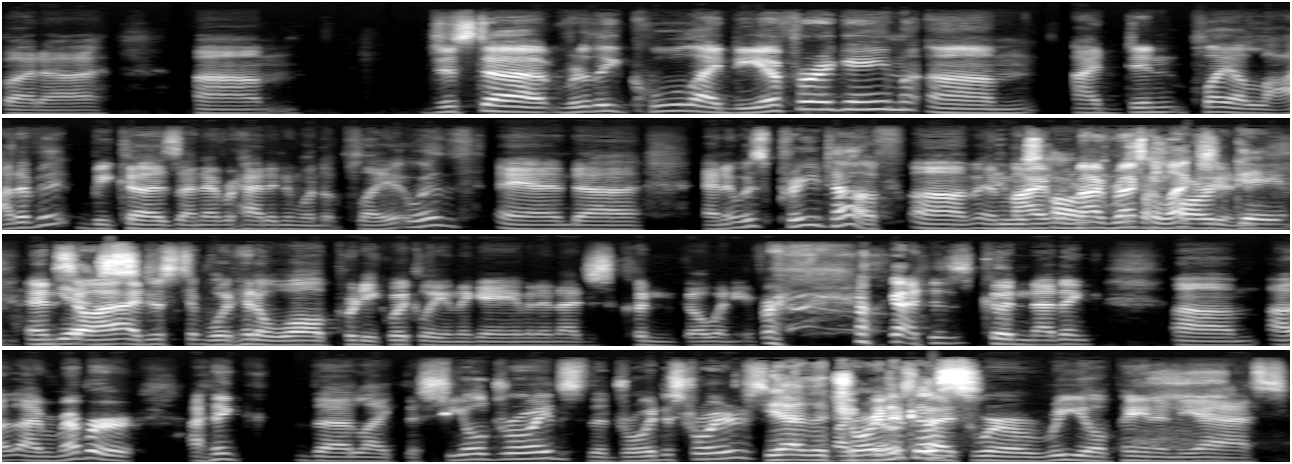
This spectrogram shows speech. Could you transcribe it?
But uh, um, just a really cool idea for a game. Um, I didn't play a lot of it because I never had anyone to play it with, and uh, and it was pretty tough. Um, and my hard. my It was a hard recollection game. and so I, I just would hit a wall pretty quickly in the game, and then I just couldn't go any further. I just couldn't. I think um, I, I remember. I think the like the shield droids, the droid destroyers. yeah, the like, those guys were a real pain in the ass,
